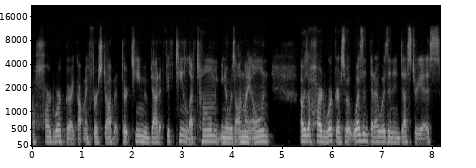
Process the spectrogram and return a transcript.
a hard worker. I got my first job at 13, moved out at 15, left home, you know, was on my own. I was a hard worker. So it wasn't that I wasn't industrious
